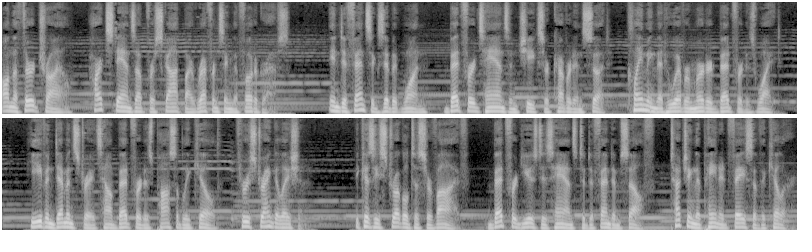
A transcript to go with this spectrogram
On the third trial, Hart stands up for Scott by referencing the photographs. In Defense Exhibit 1, Bedford's hands and cheeks are covered in soot, claiming that whoever murdered Bedford is white. He even demonstrates how Bedford is possibly killed, through strangulation. Because he struggled to survive, Bedford used his hands to defend himself, touching the painted face of the killer.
